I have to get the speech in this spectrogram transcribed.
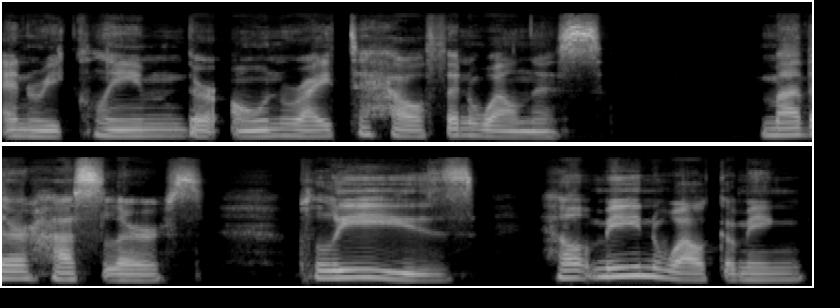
and reclaim their own right to health and wellness. Mother Hustlers, please help me in welcoming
